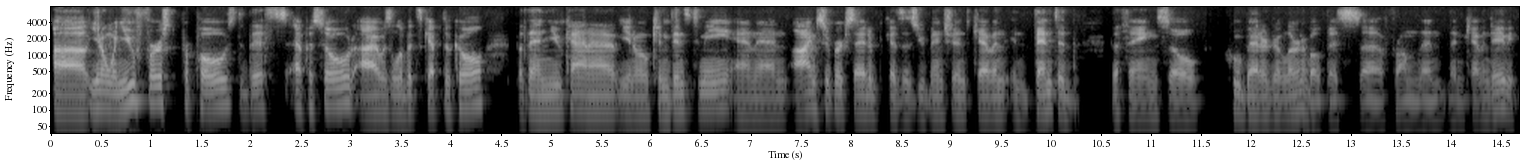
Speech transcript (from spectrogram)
uh, you know, when you first proposed this episode, I was a little bit skeptical, but then you kind of, you know, convinced me, and then I'm super excited because, as you mentioned, Kevin invented the thing. So who better to learn about this uh, from than than Kevin Davey?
